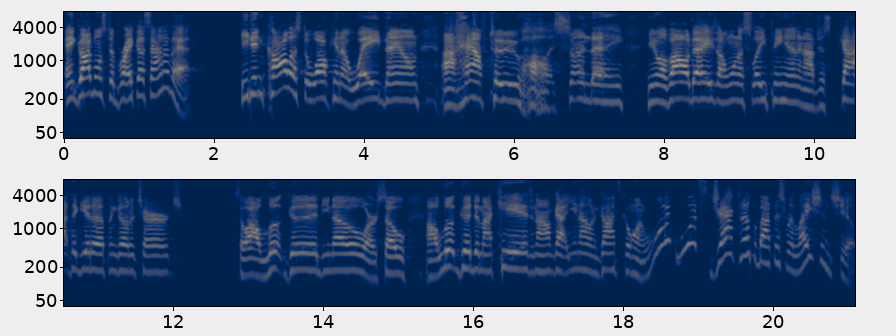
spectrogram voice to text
And God wants to break us out of that. He didn't call us to walk in a way down, I have to, oh, it's Sunday. You know, of all days, I want to sleep in and I've just got to get up and go to church. So I'll look good, you know, or so I'll look good to my kids and I'll got, you know, and God's going, what, what's jacked up about this relationship?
